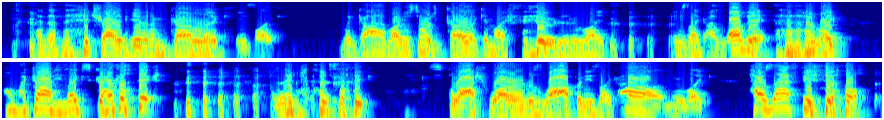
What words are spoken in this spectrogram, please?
and then they try to give him garlic. He's like, oh "My God, why is there so much garlic in my food?" And they're like, "He's like, I love it." Like, "Oh my God, he likes garlic." And then just like splash water in his lap, and he's like, "Oh," and they're like, "How's that feel?"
